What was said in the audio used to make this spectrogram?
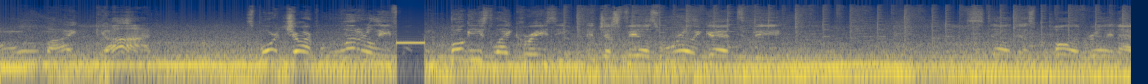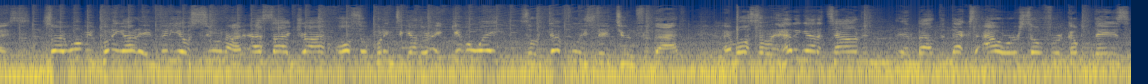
Oh my God. Sport Sharp literally like crazy. It just feels really good to be still just pulling really nice. So I will be putting out a video soon on SI Drive, also putting together a giveaway, so definitely stay tuned for that. I'm also heading out of town in, in about the next hour or so for a couple days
